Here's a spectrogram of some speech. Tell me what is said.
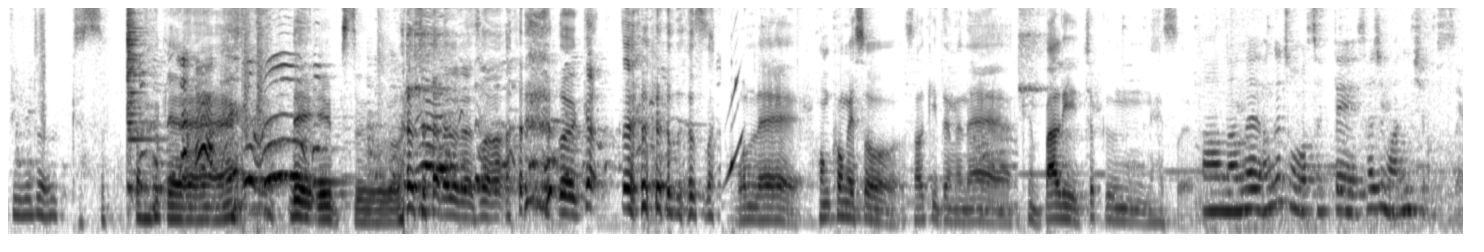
TV도 그스하게 네 입술 사랑해서 너가 원래 홍콩에서 살기 때문에 그냥 빨리 적응했어요. 아 나는 한국 처음 왔을 때 사진 많이 찍었어요.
